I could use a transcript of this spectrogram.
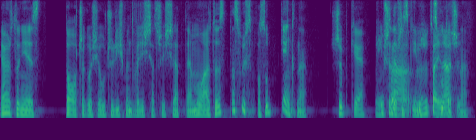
Ja wiem, że to nie jest to, czego się uczyliśmy 20-30 lat temu, ale to jest na swój sposób piękne, szybkie i przede wszystkim skuteczne.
